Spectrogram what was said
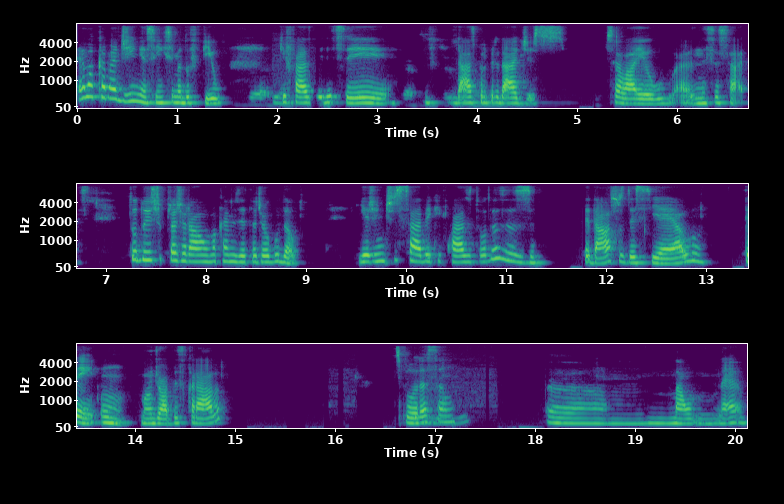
É uma camadinha, assim, em cima do fio, que faz ele ser... dar as propriedades, sei lá, eu, ah, necessárias. Tudo isso para gerar uma camiseta de algodão. E a gente sabe que quase todos os pedaços desse elo tem, um, mão de obra escrava, exploração, uhum mal, né,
